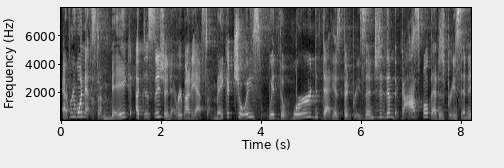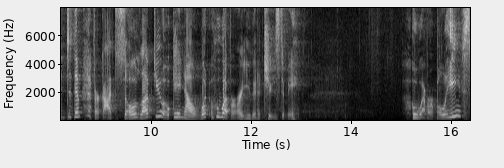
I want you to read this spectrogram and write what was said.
Everyone has to make a decision. Everybody has to make a choice with the word that has been presented to them, the gospel that is presented to them. For God so loved you. Okay, now what whoever are you going to choose to be? Whoever believes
